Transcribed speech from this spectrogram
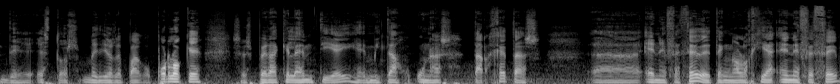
de estos medios de pago, por lo que se espera que la MTA emita unas tarjetas eh, NFC, de tecnología NFC,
